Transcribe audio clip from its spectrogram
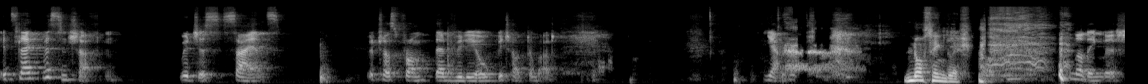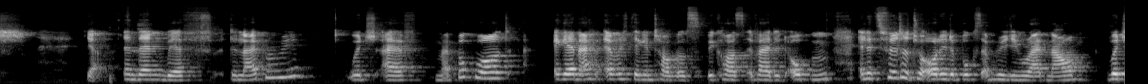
it's like Wissenschaften, which is science, which was from that video we talked about. Yeah, not English. not English. Yeah, and then we have the library, which I have my book vault. Again, I have everything in toggles because if I did open, and it's filtered to only the books I'm reading right now, which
